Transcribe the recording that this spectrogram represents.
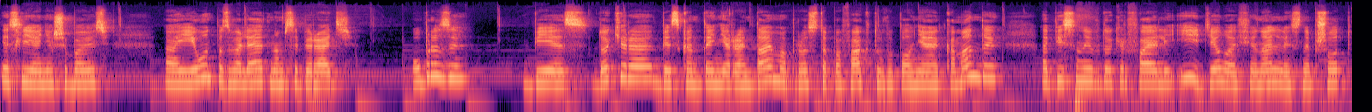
если я не ошибаюсь. А, и он позволяет нам собирать образы без докера, без контейнера рантайма, просто по факту выполняя команды, описанные в докер-файле, и делая финальный снапшот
